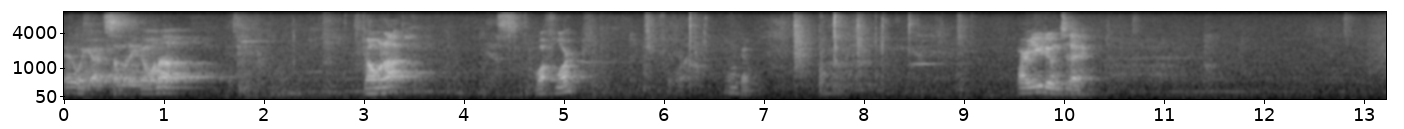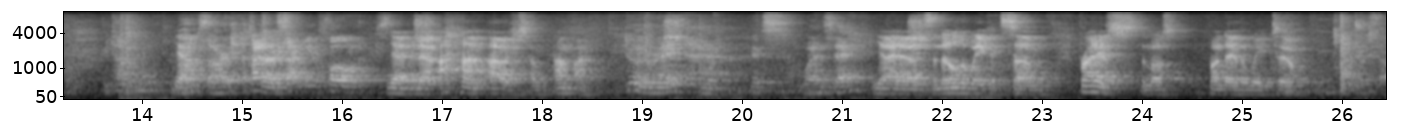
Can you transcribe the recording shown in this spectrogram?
And we got somebody going up. Going up? Yes. What floor? Four. Okay. How are you doing today? Are You talking to me? Yeah. I'm sorry. I thought you were talking to your phone. Yeah, no, no, I'm, I was just, I'm, I'm fine. Doing great. It's Wednesday. Yeah, I know, it's the middle of the week, it's, um, Friday's the most fun day of the week, too. I think so.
